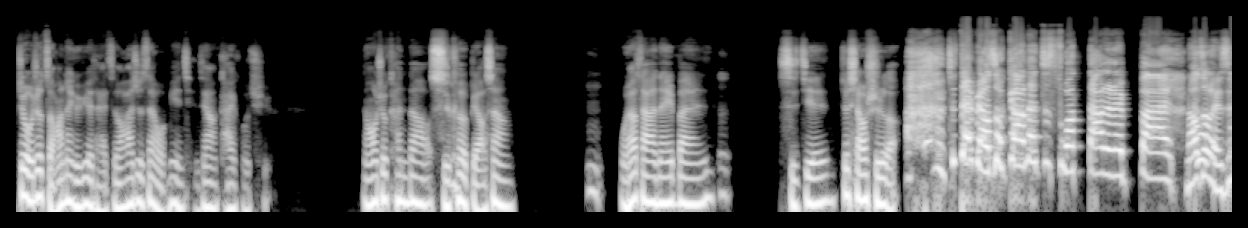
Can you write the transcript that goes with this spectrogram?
结果我就走到那个月台之后，他就在我面前这样开过去，然后就看到时刻表上，嗯，我要搭的那一班，时间就消失了，就代表说刚刚那只是我搭的那班，然后重点是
